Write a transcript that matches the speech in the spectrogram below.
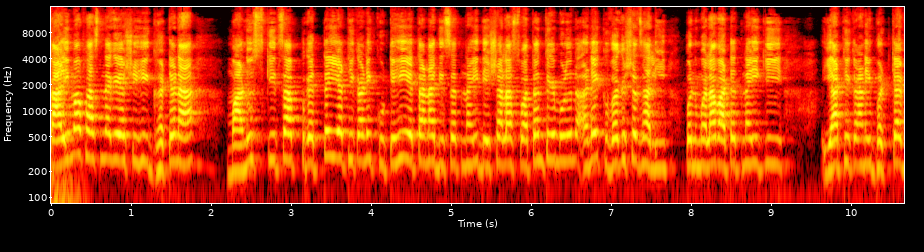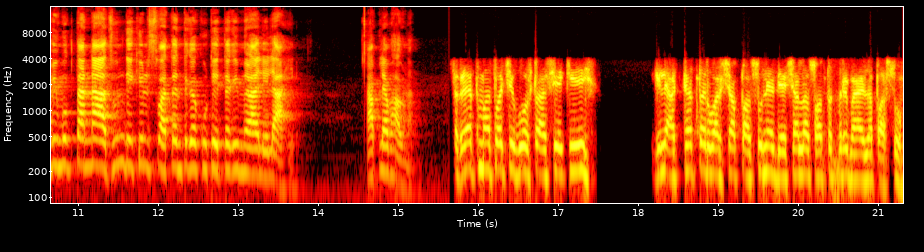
काळीमा फासणारी अशी ही घटना माणुसकीचा प्रत्यय या ठिकाणी कुठेही येताना दिसत नाही. देशाला स्वातंत्र्य मिळून अनेक वर्ष झाली पण मला वाटत नाही की या ठिकाणी भटक्या विमुक्तांना अजून देखील स्वातंत्र्य कुठेतरी मिळालेलं आहे. आपल्या भावना. सगळ्यात महत्वाची गोष्ट अशी आहे की गेल्या अठ्याहत्तर वर्षापासून या देशाला स्वातंत्र्य मिळाल्यापासून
